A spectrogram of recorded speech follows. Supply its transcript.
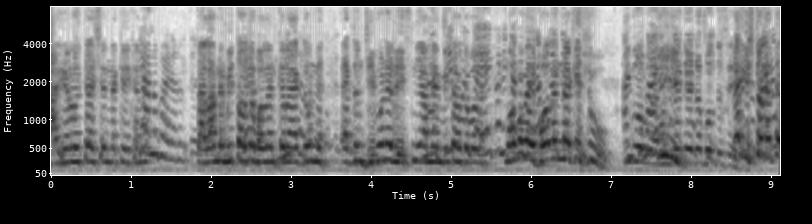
ভাইরাল হইতে আসেন নাকি এখানে? কেন viral হইতে তাহলে আপনি মিথ্যা হতে বলেন কেন? একজন একজন জীবনের রিস্ক নিয়ে আপনি মিথ্যা হতে বলেন। এখানে ভাই বলেন না কিছু। কি বলব? আমি যেহেতু এটা বলতেছি। এই স্টোরিতে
